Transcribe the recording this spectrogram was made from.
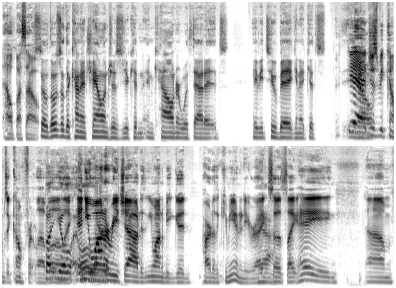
help us out. So those are the kind of challenges you can encounter with that. It's maybe too big and it gets you yeah, know, it just becomes a comfort level. But like- and you want to reach out and you want to be a good part of the community, right? Yeah. So it's like, hey, um,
